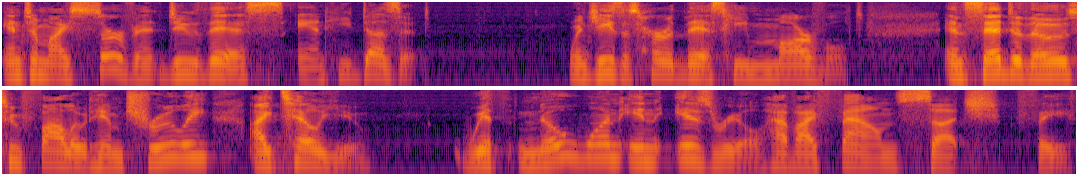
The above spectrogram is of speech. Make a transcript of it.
and to my servant, Do this, and he does it. When Jesus heard this, he marveled and said to those who followed him, Truly, I tell you, with no one in Israel have I found such faith.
